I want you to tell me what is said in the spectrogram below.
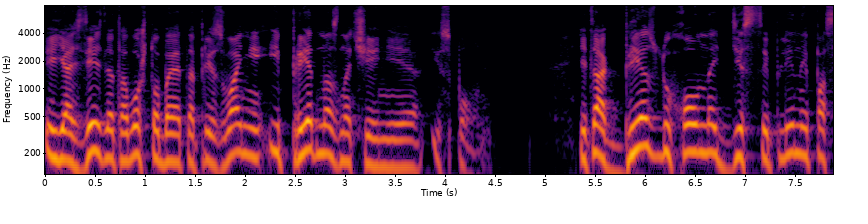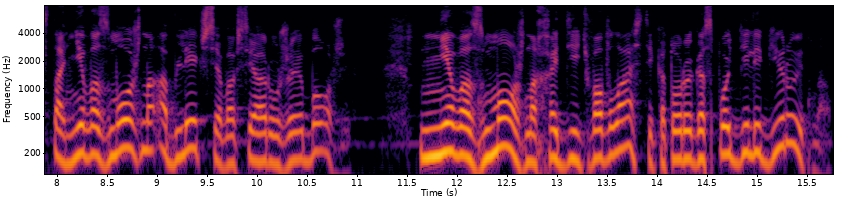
И я здесь для того, чтобы это призвание и предназначение исполнить. Итак, без духовной дисциплины поста невозможно облечься во все оружие Божие. Невозможно ходить во власти, которую Господь делегирует нам.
